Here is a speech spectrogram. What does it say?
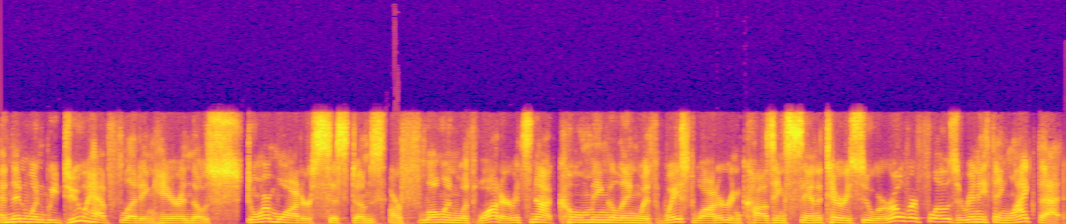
And then when we do have flooding here and those stormwater systems are flowing with water, it's not commingling with wastewater and causing sanitary sewer overflows or anything like that.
